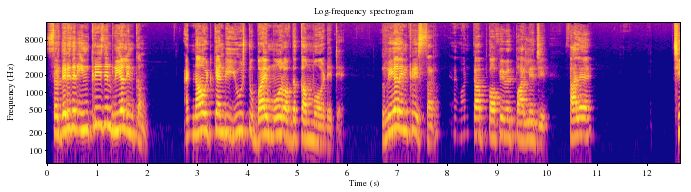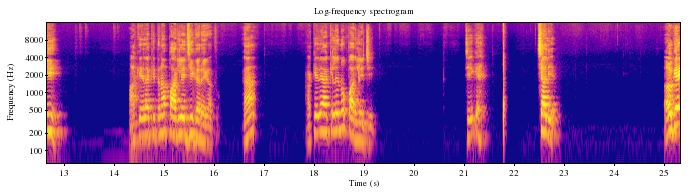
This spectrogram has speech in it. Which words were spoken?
Sir there is an increase in real income and now it can be use to buy more of the com commodity real increase sir one cup coffee with Parle G साले, छी। अकेला कितना पार्ले जी करेगा तू? हाँ? अकेले अकेले नो पार्ले जी ठीक है? चलिए। ओके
